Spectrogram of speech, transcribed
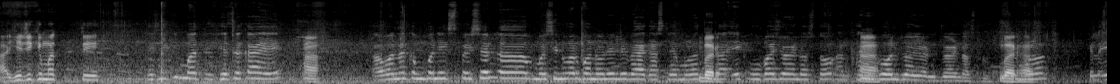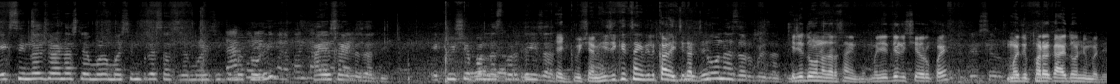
हा, ही जी किंमत ती? ह्याची किंमत ह्याचं काय आहे? हां. आव्हाना कंपनी एक स्पेशल मशीनवर बनवलेली बॅग असल्यामुळे बरं. त्याला एक उभा जॉईंट असतो आणि हा. खाली गोल जॉईंट जॉईंट असतो. बरं, हा. त्यामुळं त्याला एक सिंगल जॉईंट असल्यामुळे मशीन प्रेस असल्यामुळे याची किंमत थोडी हाय साईडला जाते. एकवीसशे पन्नास पर्यंत ही जाते. एकवीसशे आणि ही जी किती सांगितली काळीची कालची दोन हजार रुपये जाते. हिचे दोन हजार सांगितले? म्हणजे दीडशे रुपये. दीडशे रुपये. मध्ये फरक आहे दोन्हीमध्ये.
